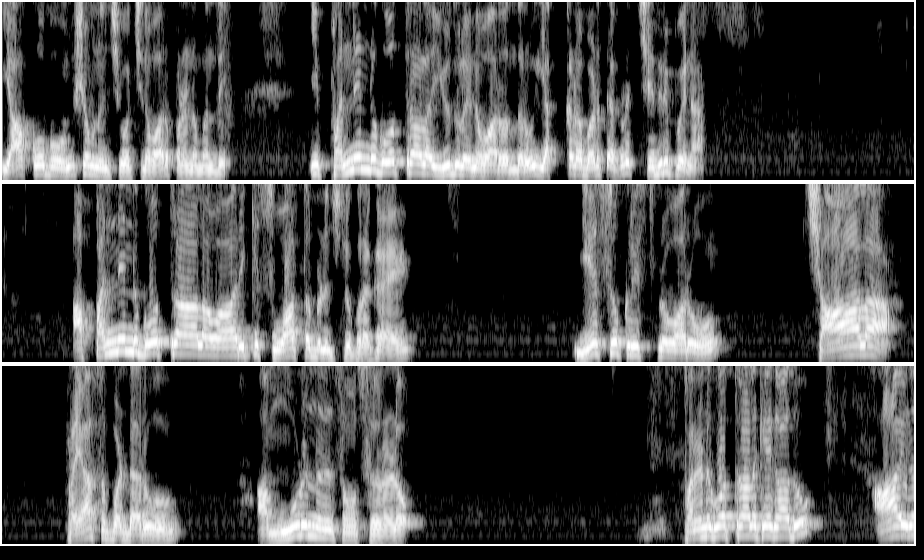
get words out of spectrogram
యాకోబు వంశం నుంచి వచ్చిన వారు పన్నెండు మంది. ఈ పన్నెండు గోత్రాల యూదులైన వారందరూ ఎక్కడ పడితే అక్కడ చెదిరిపోయినారు. ఆ పన్నెండు గోత్రాల వారికి స్వార్థ బిడించిన కొరకై యేసుక్రీస్తు వారు చాలా ప్రయాసపడ్డారు ఆ మూడున్నర సంవత్సరాలలో. పన్నెండు గోత్రాలకే కాదు ఆయన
